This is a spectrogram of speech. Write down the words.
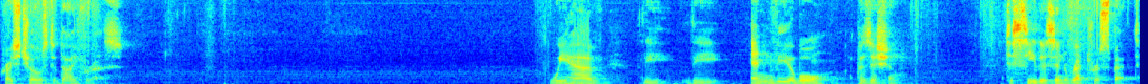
Christ chose to die for us. We have the, the enviable position to see this in retrospect,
